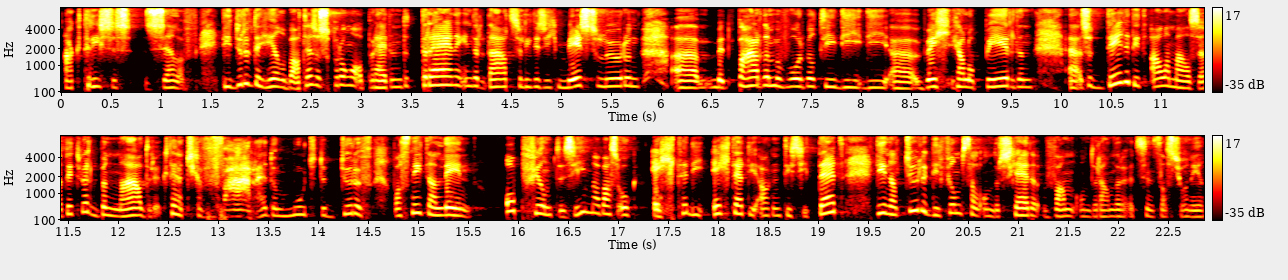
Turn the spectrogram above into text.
actrices zelf. Die durfden heel wat. Ze sprongen op rijdende treinen, inderdaad. Ze lieten zich meesleuren uh, met paarden bijvoorbeeld die, die, die uh, weggaloppeerden. Uh, ze deden dit allemaal zelf. Dit werd benadrukt. Het gevaar, de moed, de durf was niet alleen op film te zien, maar was ook echt. Die echtheid, die authenticiteit, die natuurlijk die film zal onderscheiden van onder andere het sensationeel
